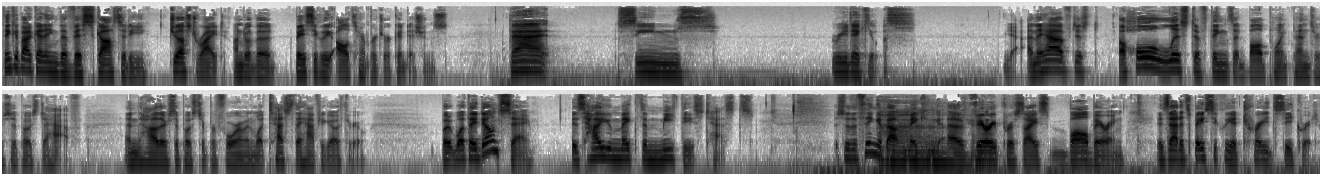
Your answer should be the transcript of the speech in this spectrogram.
Think about getting the viscosity just right under the basically all temperature conditions. That seems ridiculous. Yeah, and they have just a whole list of things that ballpoint pens are supposed to have and how they're supposed to perform and what tests they have to go through. But what they don't say is how you make them meet these tests. So the thing about ah, making a very precise ball bearing is that it's basically a trade secret.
